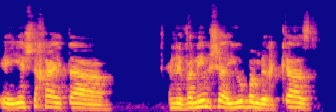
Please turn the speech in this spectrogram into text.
יש לך את ה... לבנים שהיו במרכז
